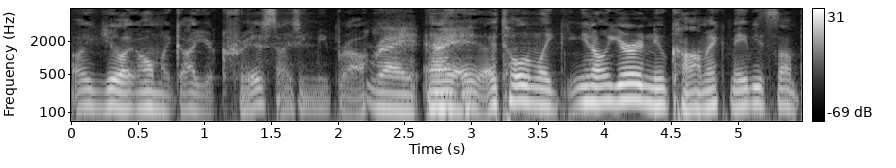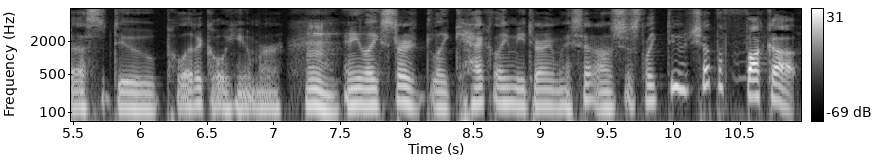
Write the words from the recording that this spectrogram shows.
oh, you're like, oh my god, you're criticizing me, bro. Right, And right. I, I told him like, you know, you're a new comic. Maybe it's not best to do political humor. Hmm. And he like started like heckling me during my set. I was just like, dude, shut the fuck up.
